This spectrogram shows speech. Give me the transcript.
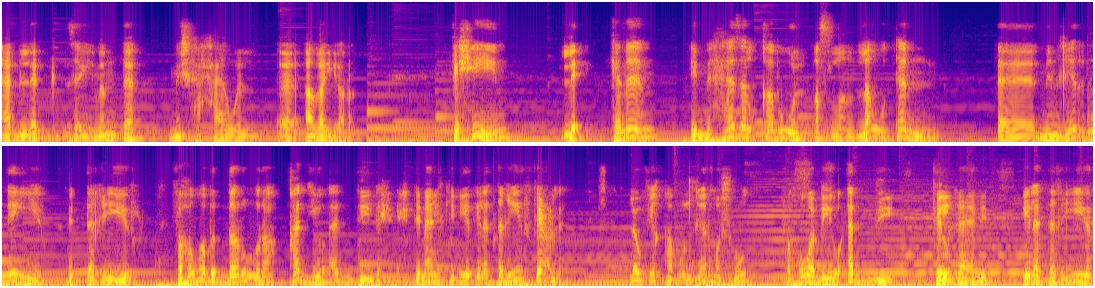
قبلك زي ما أنت مش هحاول أغيرك. في حين كمان إن هذا القبول أصلا لو تم من غير نية بالتغيير فهو بالضرورة قد يؤدي باحتمال كبير إلى التغيير فعلا. لو في قبول غير مشروط فهو بيؤدي في الغالب إلى تغيير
